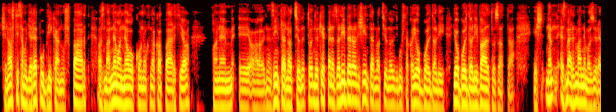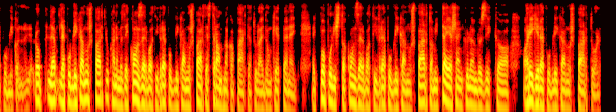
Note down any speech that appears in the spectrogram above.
És én azt hiszem, hogy a republikánus párt az már nem a neokonoknak a pártja, hanem az internacional, tulajdonképpen ez a liberális internacionalizmusnak a jobboldali, jobboldali változata. És nem, ez már, már nem az ő republikán, republikánus pártjuk, hanem ez egy konzervatív republikánus párt, ez Trumpnak a pártja tulajdonképpen egy, egy populista, konzervatív republikánus párt, ami teljesen különbözik a, a régi republikánus pártól.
